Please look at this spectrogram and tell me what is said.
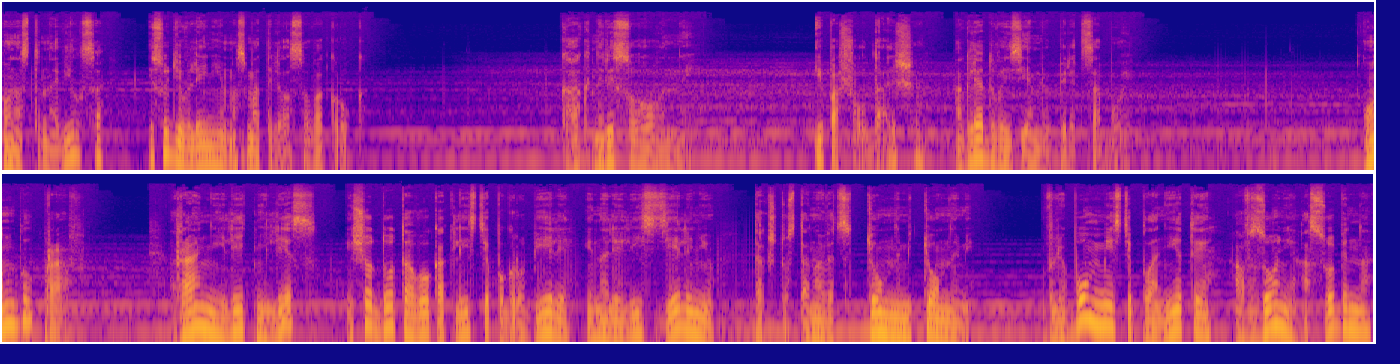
Он остановился и с удивлением осмотрелся вокруг. Как нарисованный. И пошел дальше, оглядывая землю перед собой. Он был прав. Ранний летний лес, еще до того, как листья погрубели и налились зеленью, так что становятся темными-темными, в любом месте планеты, а в зоне особенно,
